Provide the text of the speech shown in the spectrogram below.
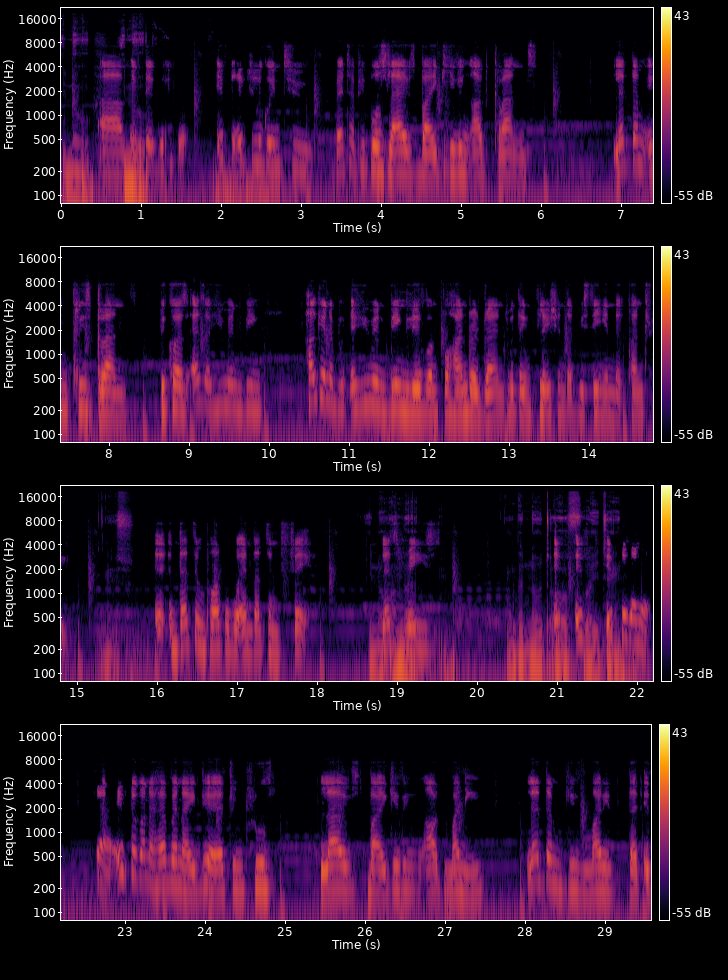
You know, um, You know- if they're going to, if they're actually going to better people's lives by giving out grants, let them increase grants because as a human being, how can a, a human being live on 400 rand with the inflation that we're seeing in the country? yes, Uh, that's impossible and that's unfair. you know, Let's on the raise on the note if, of if, if they're gonna yeah if they're gonna have an idea to improve lives by giving out money let them give money that is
